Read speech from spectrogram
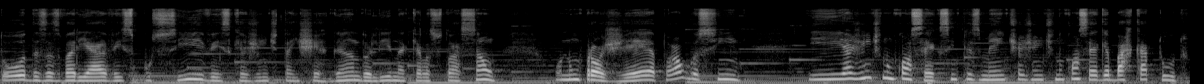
todas as variáveis possíveis que a gente está enxergando ali naquela situação, ou num projeto, algo assim e a gente não consegue, simplesmente a gente não consegue abarcar tudo.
